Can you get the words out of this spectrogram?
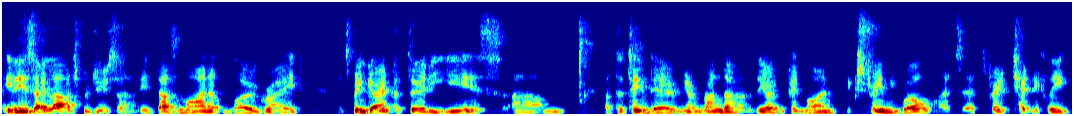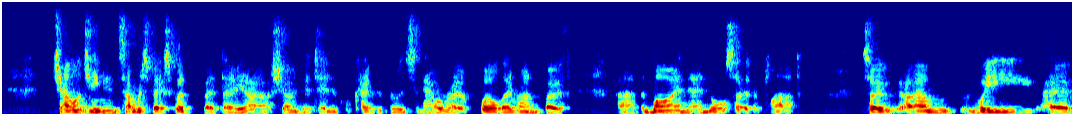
It is a large producer. It does mine at low grade. It's been going for 30 years, um, but the team there, you know, run the, the open pit mine extremely well. It's, it's very technically challenging in some respects, but but they are showing their technical capabilities and how well they run both uh, the mine and also the plant. So um, we have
